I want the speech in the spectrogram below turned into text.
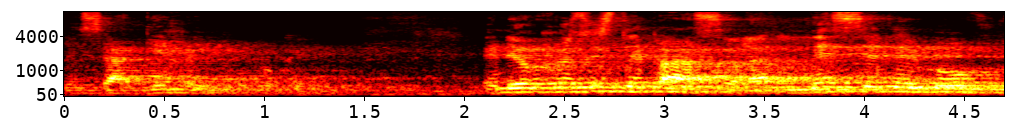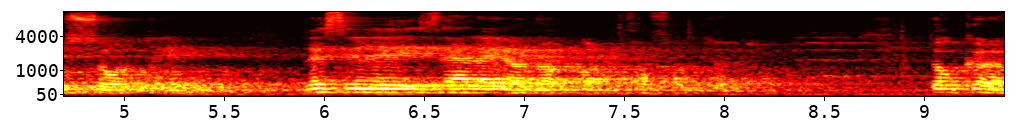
Mais ça guérit. Et ne résistez pas à cela. Laissez les mots vous sonner. Laissez-les aller en, profondeur. Donc, euh,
